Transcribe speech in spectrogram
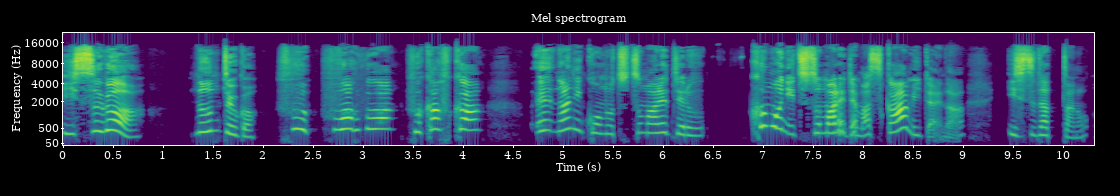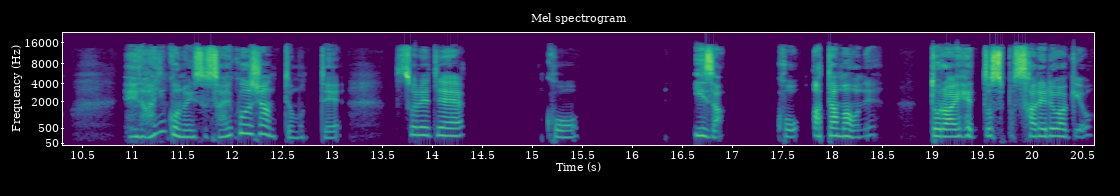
椅子が、なんていうか、ふ、ふわふわふかふかえ、何この包まれてる雲に包まれてますか？みたいな椅子だったの。え、何この椅子最高じゃんって思って。それで、こう、いざ、こう、頭をね、ドライヘッドスパされるわけよ。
